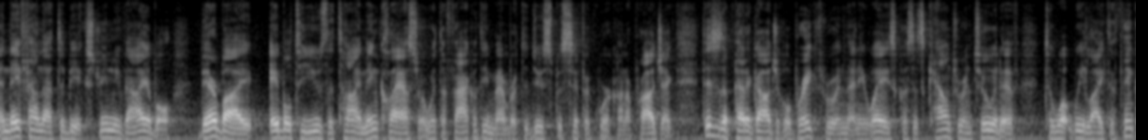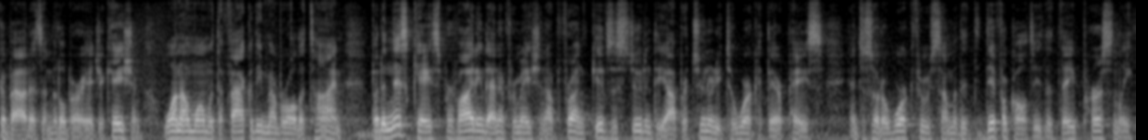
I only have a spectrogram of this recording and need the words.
And they found that to be extremely valuable, thereby able to use the time in class or with the faculty member to do specific work on a project. This is a pedagogical breakthrough in many ways because it's counterintuitive to what we like to think about as a Middlebury education, one-on-one -on -one with the faculty member all the time. But in this case, providing that information up front gives the student the opportunity to work at their pace and to sort of work through some of the difficulties that they personally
